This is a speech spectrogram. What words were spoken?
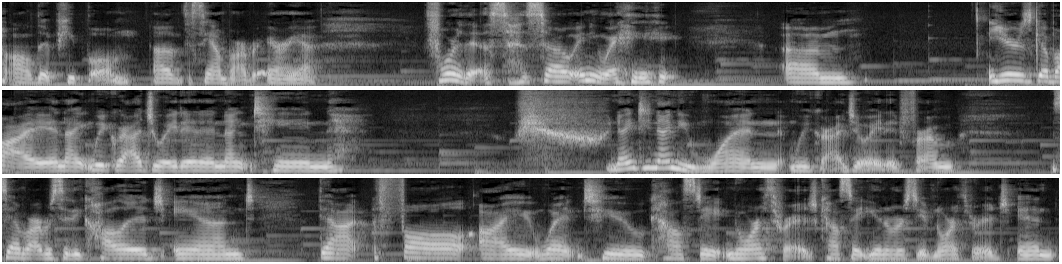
all the people of the Santa Barbara area for this. So anyway, um, years go by, and I, we graduated in 19, 1991. We graduated from Santa Barbara City College, and that fall I went to Cal State Northridge, Cal State University of Northridge in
